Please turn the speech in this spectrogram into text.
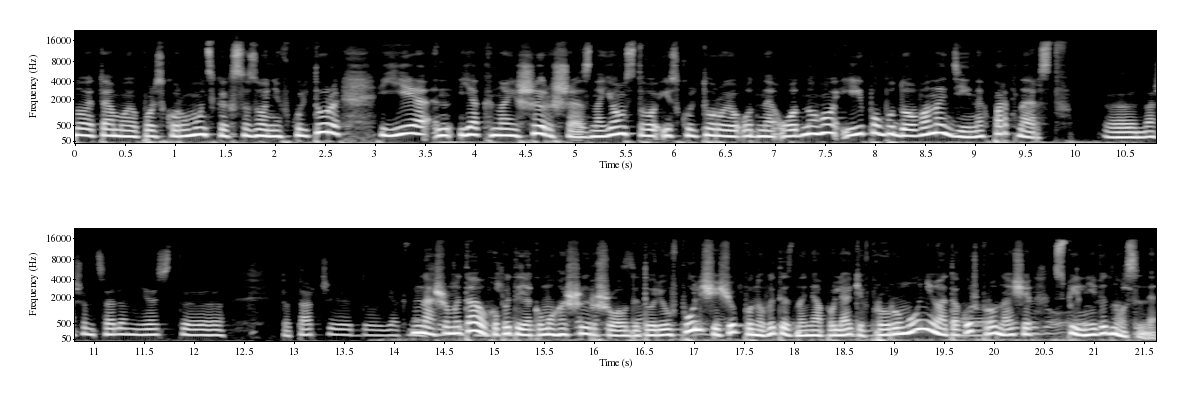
головною темою польсько-румунських сезонів культури є якнайширше знайомство із культурою одне одного і побудова надійних партнерств. Нашим целем celem Наша мета охопити якомога ширшу аудиторію в Польщі, щоб поновити знання поляків про Румунію, а також про наші спільні відносини.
